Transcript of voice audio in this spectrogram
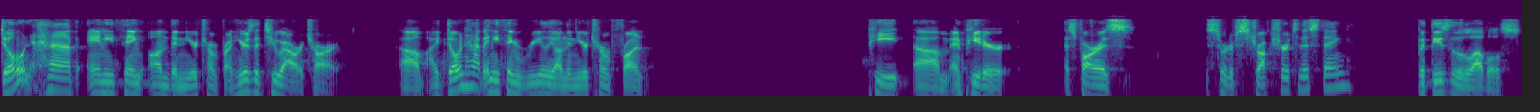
don't have anything on the near term front. Here's the two hour chart. Um, I don't have anything really on the near term front, Pete um, and Peter, as far as sort of structure to this thing, but these are the levels.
